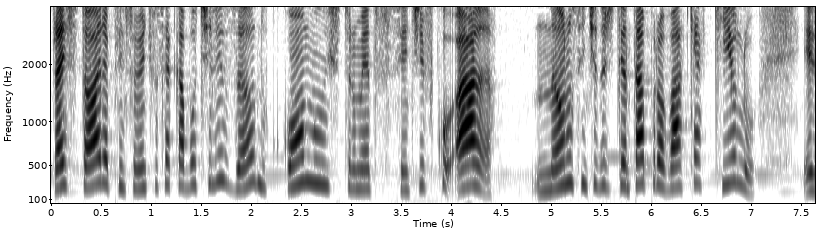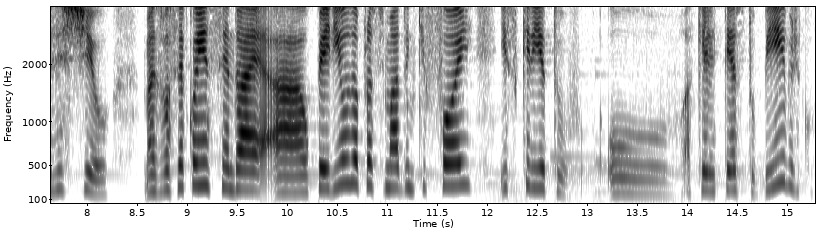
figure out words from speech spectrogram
Para a história, principalmente, você acaba utilizando como instrumento científico, ah, não no sentido de tentar provar que aquilo existiu, mas você conhecendo a, a, o período aproximado em que foi escrito, o, aquele texto bíblico,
